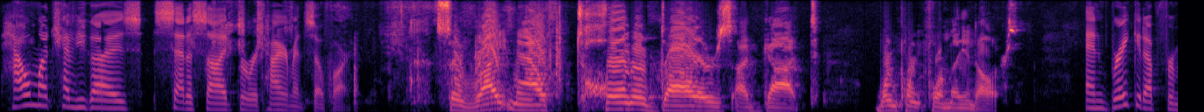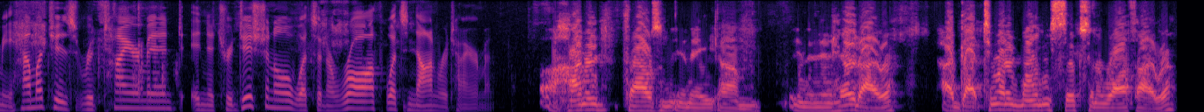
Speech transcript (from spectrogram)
How much have you guys set aside for retirement so far? So, right now, total dollars, I've got $1.4 million. And break it up for me. How much is retirement in a traditional? What's in a Roth? What's non retirement? A hundred thousand in a um, in an inherit IRA, I've got 296 in a Roth IRA,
